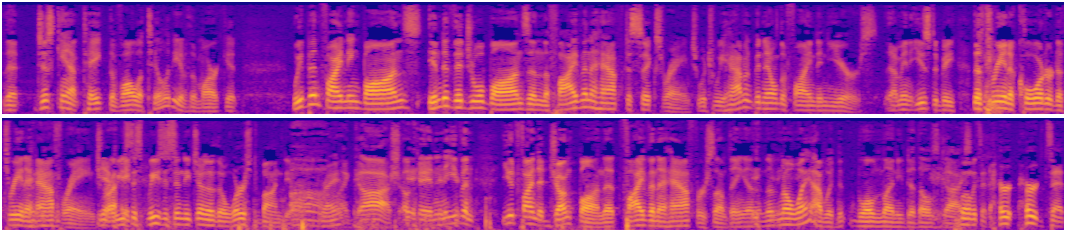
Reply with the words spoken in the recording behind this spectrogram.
that just can't take the volatility of the market, we've been finding bonds, individual bonds in the five and a half to six range, which we haven't been able to find in years. I mean, it used to be the three and a quarter to three and a half range. Yeah, right? we used to we used to send each other the worst bond deal, Oh right? my gosh! Okay, and even you'd find a junk bond at five and a half or something, and there's no way I would loan money to those guys. Well, what's it? Hurt hurts at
